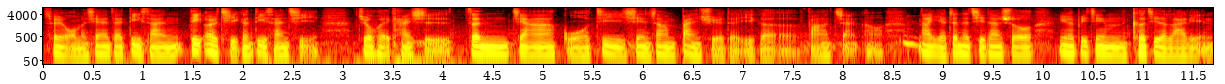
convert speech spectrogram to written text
所以我们现在在第三、第二期跟第三期就会开始增加国际线上办学的一个发展啊、那也真的期待说，因为毕竟科技的来临。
